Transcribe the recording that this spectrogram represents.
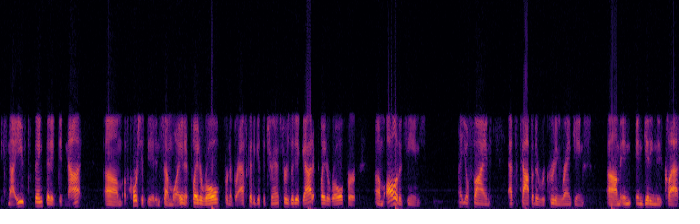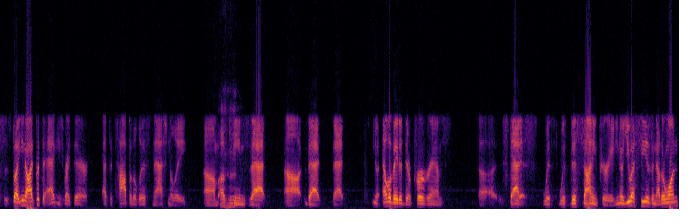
it's naive to think that it did not. Um, of course, it did in some way, and it played a role for Nebraska to get the transfers that it got. It played a role for um, all of the teams that you'll find at the top of the recruiting rankings um, in in getting these classes. But you know, I'd put the Aggies right there at the top of the list nationally um, of mm-hmm. teams that uh, that that you know elevated their programs status with with this signing period. You know, USC is another one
